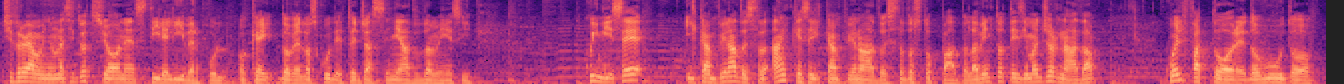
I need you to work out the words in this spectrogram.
Ci troviamo in una situazione stile Liverpool, ok? Dove lo scudetto è già segnato da mesi. Quindi se il campionato è stato, anche se il campionato è stato stoppato alla ventottesima giornata, quel fattore dovuto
